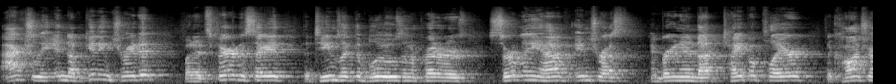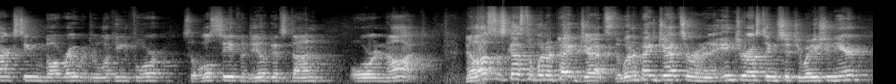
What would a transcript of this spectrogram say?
actually end up getting traded, but it's fair to say the teams like the Blues and the Predators certainly have interest in bringing in that type of player. The contracts seem about right what they're looking for, so we'll see if a deal gets done or not. Now let's discuss the Winnipeg Jets. The Winnipeg Jets are in an interesting situation here.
